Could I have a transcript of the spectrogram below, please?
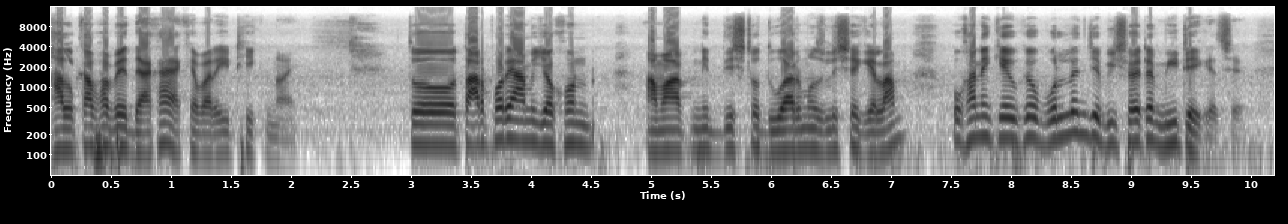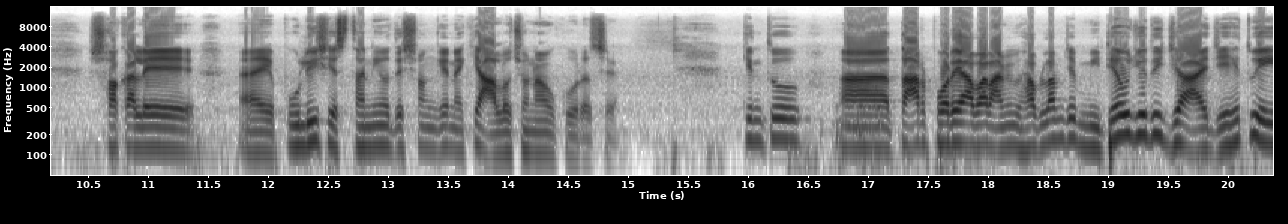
হালকাভাবে দেখা, একেবারেই ঠিক নয়। তো তারপরে আমি যখন আমার নির্দিষ্ট দুয়ার মজলিসে গেলাম, ওখানে কেউ কেউ বললেন যে বিষয়টা মিটে গেছে। সকালে পুলিশ স্থানীয়দের সঙ্গে নাকি আলোচনাও করেছে। কিন্তু তারপরে আবার আমি ভাবলাম যে মিটেও যদি যায়, যেহেতু এই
